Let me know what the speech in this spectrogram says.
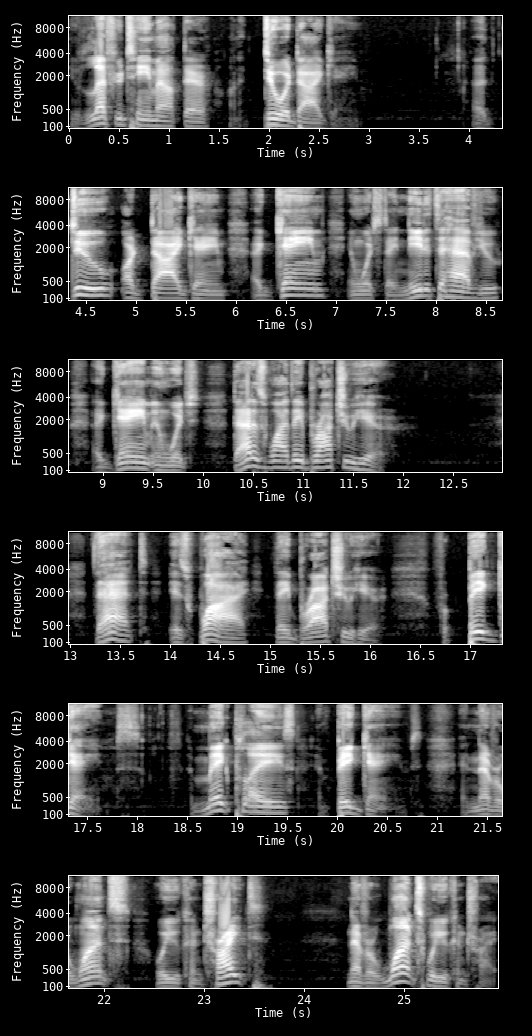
you left your team out there on a do or die game. A do or die game, a game in which they needed to have you, a game in which that is why they brought you here. That is why they brought you here for big games to make plays in big games. And never once were you contrite. Never once were you contrite.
